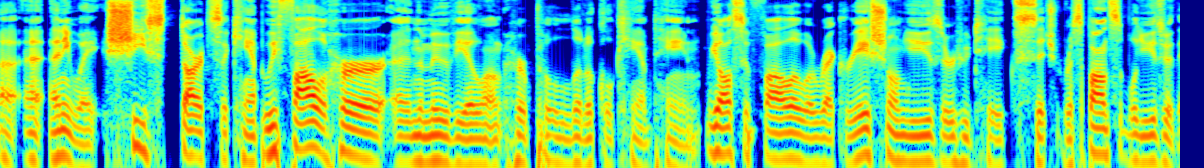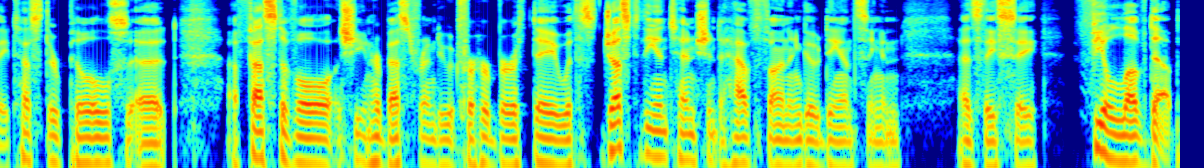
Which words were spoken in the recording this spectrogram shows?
Uh, anyway, she starts a camp. We follow her in the movie along her political campaign. We also follow a recreational user who takes such responsible user. They test their pills at a festival. She and her best friend do it for her birthday with just the intention to have fun and go dancing and, as they say, feel loved up.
